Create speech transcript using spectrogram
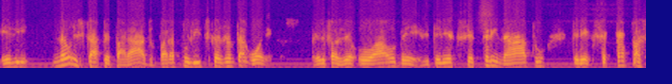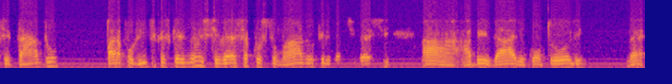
ele não está preparado para políticas antagônicas, para ele fazer o A ou B. Ele teria que ser treinado, teria que ser capacitado para políticas que ele não estivesse acostumado, que ele não tivesse a habilidade, o controle, né?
